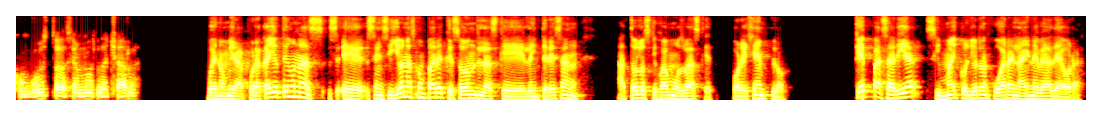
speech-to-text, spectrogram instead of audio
con gusto hacemos la charla. Bueno, mira, por acá yo tengo unas eh, sencillonas, compadre, que son las que le interesan a todos los que jugamos básquet. Por ejemplo, ¿qué pasaría si Michael Jordan jugara en la NBA de ahora?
